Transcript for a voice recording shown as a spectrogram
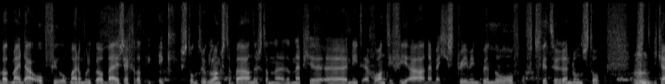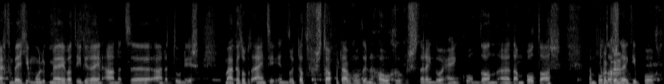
wat mij daar opviel, maar dan moet ik wel bij zeggen dat ik, ik stond natuurlijk langs de baan. Dus dan, dan heb je uh, niet F1 TV aan en met je streaming bundle of, of Twitter en non-stop. Dus mm -hmm. je krijgt een beetje moeilijk mee wat iedereen aan het, uh, aan het doen is. Maar ik had op het eind de indruk dat Verstappen daar bijvoorbeeld in een hogere versnelling doorheen kon dan, dan Bottas. En Bottas okay. leek die bocht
